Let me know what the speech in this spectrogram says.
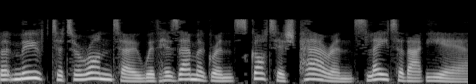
but moved to Toronto with his emigrant Scottish parents later that year.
